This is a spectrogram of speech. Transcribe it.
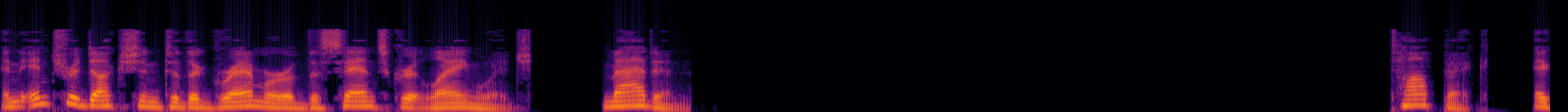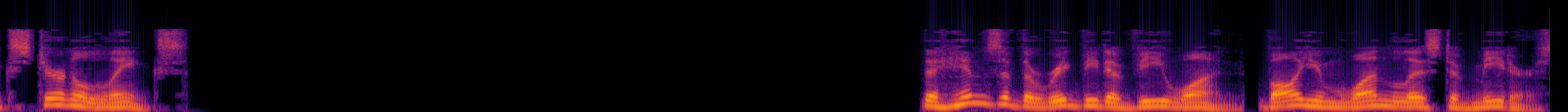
An Introduction to the Grammar of the Sanskrit Language. Madden. External links The Hymns of the Rigveda V1, Volume 1 List of meters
